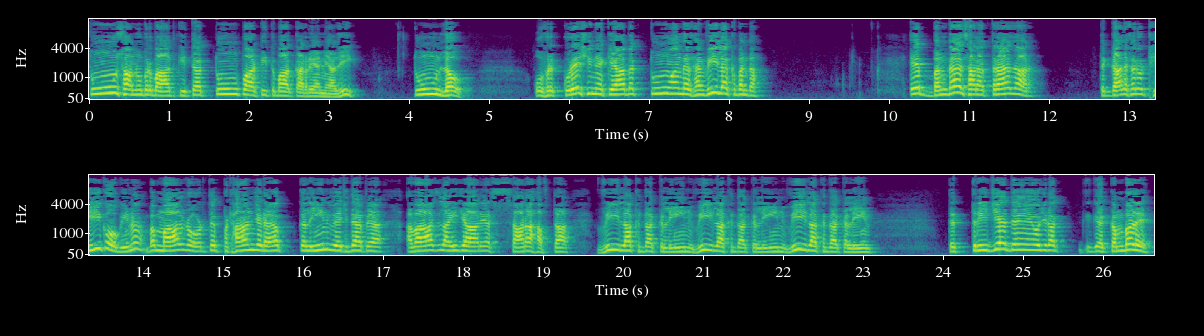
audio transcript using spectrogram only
ਤੂੰ ਸਾਨੂੰ ਬਰਬਾਦ ਕੀਤਾ, ਤੂੰ ਪਾਰਟੀ ਤਬਾਹ ਕਰ ਰਿਹਾ ਨਿਆਜ਼ੀ। ਤੂੰ ਲਓ। ਉਹ ਫਿਰ ਕੁਰੇਸ਼ੀ ਨੇ ਕਿਹਾ ਬਈ ਤੂੰ ਆਂਦਾ ਸਾਂ 20 ਲੱਖ ਬੰਦਾ। ਇਹ ਬੰਦਾ ਸਾਰਾ 3000 ਤੇ ਗੱਲ ਫਿਰ ਉਹ ਠੀਕ ਹੋ ਗਈ ਨਾ ਬਾ ਮਾਲ ਰੋਡ ਤੇ ਪਠਾਨ ਜਿਹੜਾ ਕਲੀਨ ਵੇਚਦਾ ਪਿਆ। ਆਵਾਜ਼ ਲਾਈ ਜਾ ਰਿਹਾ ਸਾਰਾ ਹਫਤਾ 20 ਲੱਖ ਦਾ ਕਲੀਨ 20 ਲੱਖ ਦਾ ਕਲੀਨ 20 ਲੱਖ ਦਾ ਕਲੀਨ। ਤੇ ਤੀਜੇ ਦਿਨ ਉਹ ਜਿਹੜਾ ਕੰਬਲ ਹੈ,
